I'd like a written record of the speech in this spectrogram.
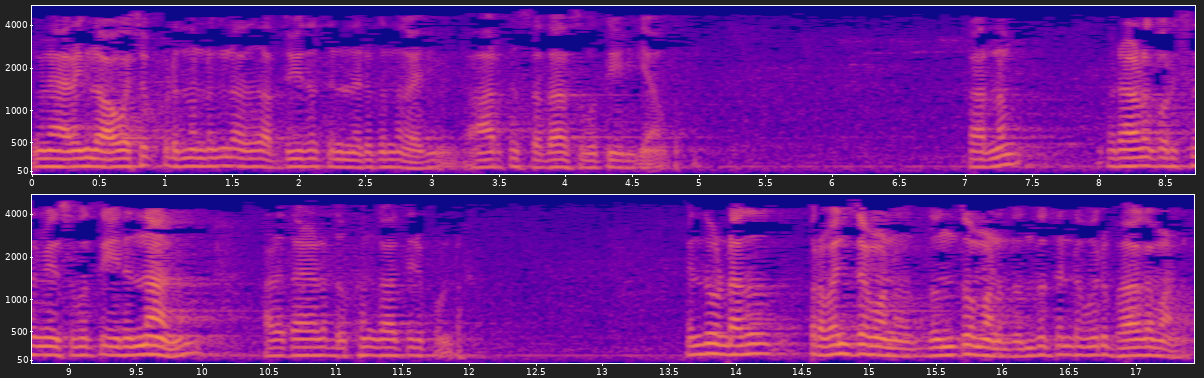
ഇങ്ങനെ ആരെങ്കിലും ആവശ്യപ്പെടുന്നുണ്ടെങ്കിൽ അത് അദ്വൈതത്തിന് നിരക്കുന്ന കാര്യമില്ല. ആർക്ക് സദാ സുഖത്തിയിരിക്കാൻ ഒക്കും കാരണം ഒരാൾ കുറച്ച് സമയം സുഖത്തിൽ ഇരുന്നാൽ അടുത്ത അയാളെ ദുഃഖം കാത്തിരിപ്പുണ്ട്. എന്തുകൊണ്ട്? അത് പ്രപഞ്ചമാണ് ദ്വന്ദ്വമാണ്. ദ്വന്ദ്വത്തിന്റെ ഒരു ഭാഗമാണ്.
